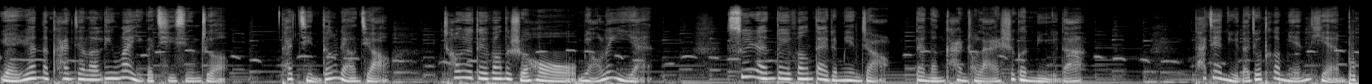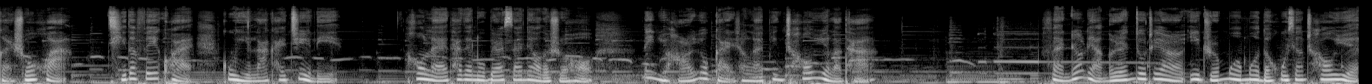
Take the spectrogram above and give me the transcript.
远远的看见了另外一个骑行者。他紧蹬两脚，超越对方的时候瞄了一眼。虽然对方戴着面罩，但能看出来是个女的。他见女的就特腼腆，不敢说话，骑得飞快，故意拉开距离。后来他在路边撒尿的时候，那女孩又赶上来并超越了他。反正两个人就这样一直默默的互相超越，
